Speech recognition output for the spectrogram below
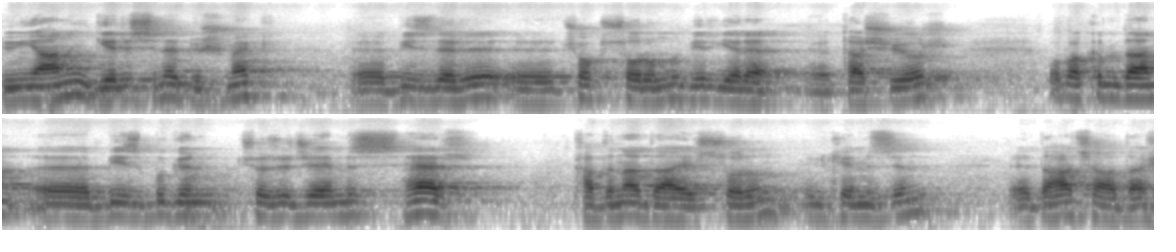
dünyanın gerisine düşmek bizleri e, çok sorumlu bir yere e, taşıyor. O bakımdan e, biz bugün çözeceğimiz her kadına dair sorun ülkemizin e, daha çağdaş,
